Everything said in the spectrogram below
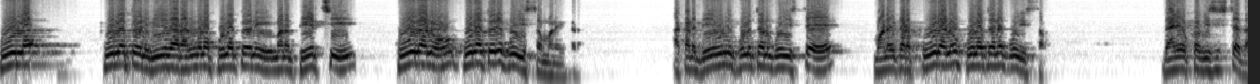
పూల పూలతోని వివిధ రంగుల పూలతోని మనం పేర్చి పూలను పూలతోనే పూజిస్తాం మనం ఇక్కడ. అక్కడ దేవుని పూలతోని పూజిస్తే మనం ఇక్కడ పూలను పూలతోనే పూజిస్తాం. దాని యొక్క విశిష్టత.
